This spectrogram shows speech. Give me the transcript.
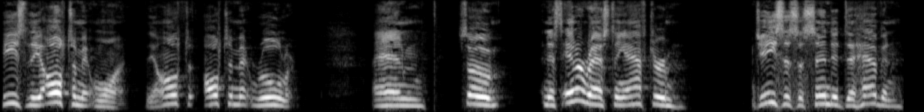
he's the ultimate one the ult- ultimate ruler. And so and it's interesting after Jesus ascended to heaven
